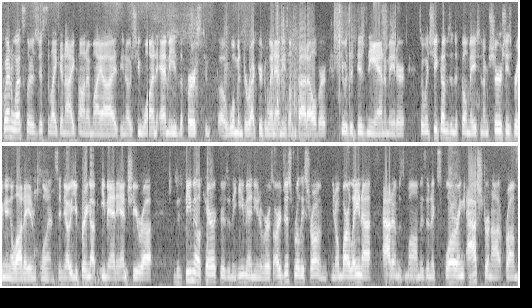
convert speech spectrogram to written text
Gwen Wetzler is just like an icon in my eyes. You know, she won Emmys, the first uh, woman director to win Emmys on Fat Albert. She was a Disney animator. So when she comes into filmation, I'm sure she's bringing a lot of influence. And you know, you bring up He-Man and She-Ra. the female characters in the He-Man universe are just really strong. You know, Marlena Adams' mom is an exploring astronaut from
